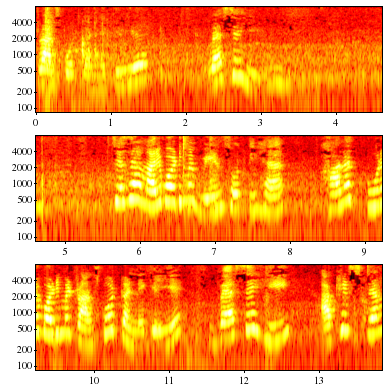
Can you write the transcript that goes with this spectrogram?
ट्रांसपोर्ट करने के लिए, वैसे ही। जैसे हमारी बॉडी में वेन्स होती हैं, खाना पूरे बॉडी में ट्रांसपोर्ट करने के लिए, वैसे ही आखिर स्टेम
